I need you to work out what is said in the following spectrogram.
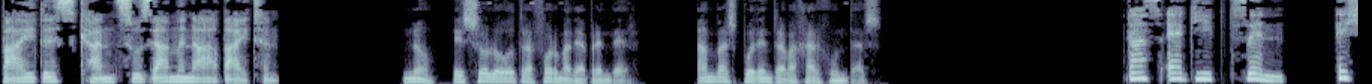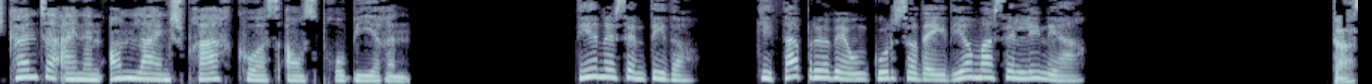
Beides kann zusammenarbeiten. No, es solo otra forma de aprender. Ambas pueden trabajar juntas. Das ergibt Sinn. Ich könnte einen Online-Sprachkurs ausprobieren. Tiene sentido. Quizá pruebe un curso de idiomas en línea. Das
